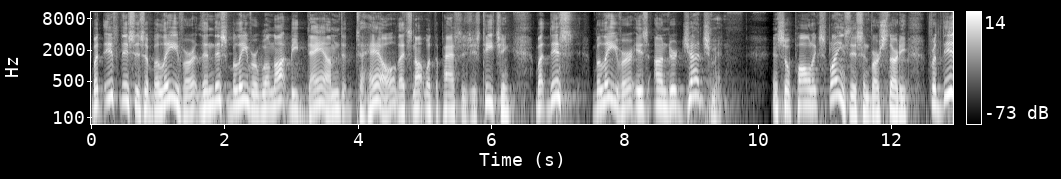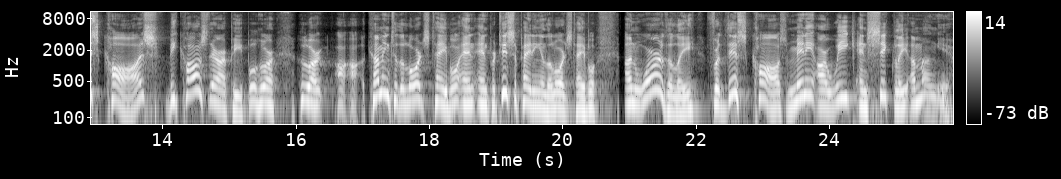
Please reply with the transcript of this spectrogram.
But if this is a believer, then this believer will not be damned to hell. That's not what the passage is teaching. But this believer is under judgment. And so Paul explains this in verse 30. For this cause, because there are people who are, who are, are coming to the Lord's table and, and participating in the Lord's table unworthily, for this cause many are weak and sickly among you.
